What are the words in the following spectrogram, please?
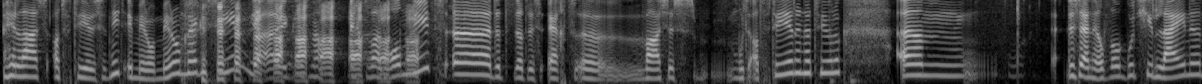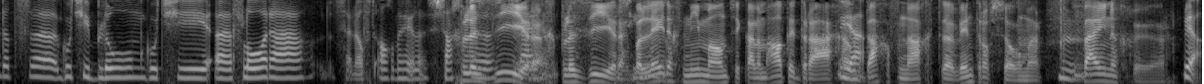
Helaas adverteren ze het niet in Mirror Mirror Magazine. ja, ik snap echt waarom niet. Eh, dat, dat is echt eh, waar ze moeten adverteren natuurlijk. Ehm, er zijn heel veel Gucci-lijnen. Dat eh, Gucci Bloom, Gucci Flora. Dat zijn over het algemeen hele zachte Plezierig, lijnen. plezierig. Plezierig. Beledig niemand. Je kan hem altijd dragen, Ja. dag of nacht, winter of zomer. Fijne geur. Ja.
